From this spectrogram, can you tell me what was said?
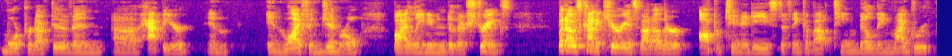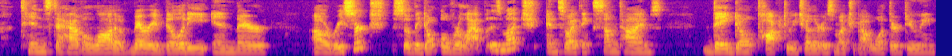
more productive and uh, happier in in life in general by leaning into their strengths but I was kind of curious about other opportunities to think about team building. My group tends to have a lot of variability in their uh, research, so they don't overlap as much. And so I think sometimes they don't talk to each other as much about what they're doing.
